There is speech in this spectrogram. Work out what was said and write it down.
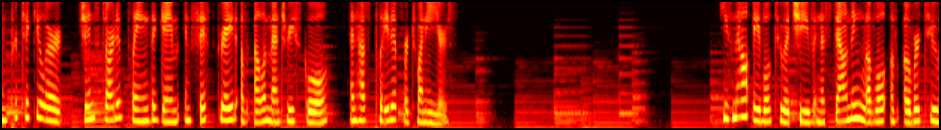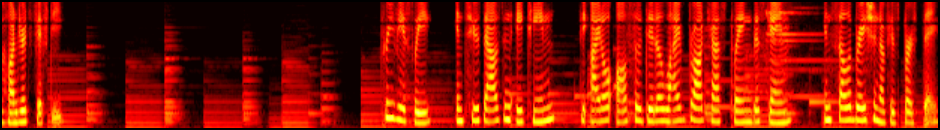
In particular, Jin started playing the game in 5th grade of elementary school and has played it for 20 years. he's now able to achieve an astounding level of over 250. Previously, in 2018, the Idol also did a live broadcast playing this game in celebration of his birthday.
